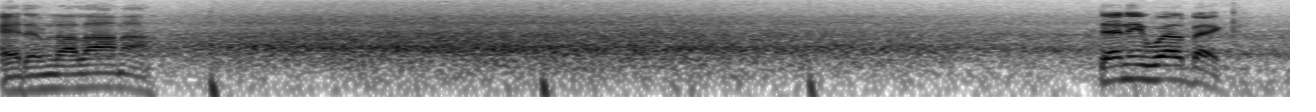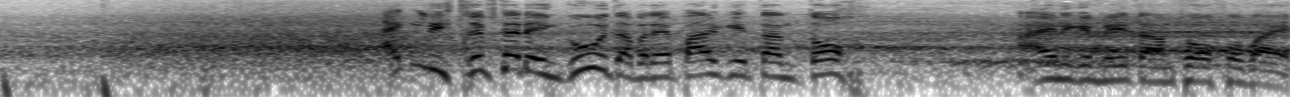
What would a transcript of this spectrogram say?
Adam Lalana. Danny Welbeck. Eigentlich trifft er den gut, aber der Ball geht dann doch einige Meter am Tor vorbei.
